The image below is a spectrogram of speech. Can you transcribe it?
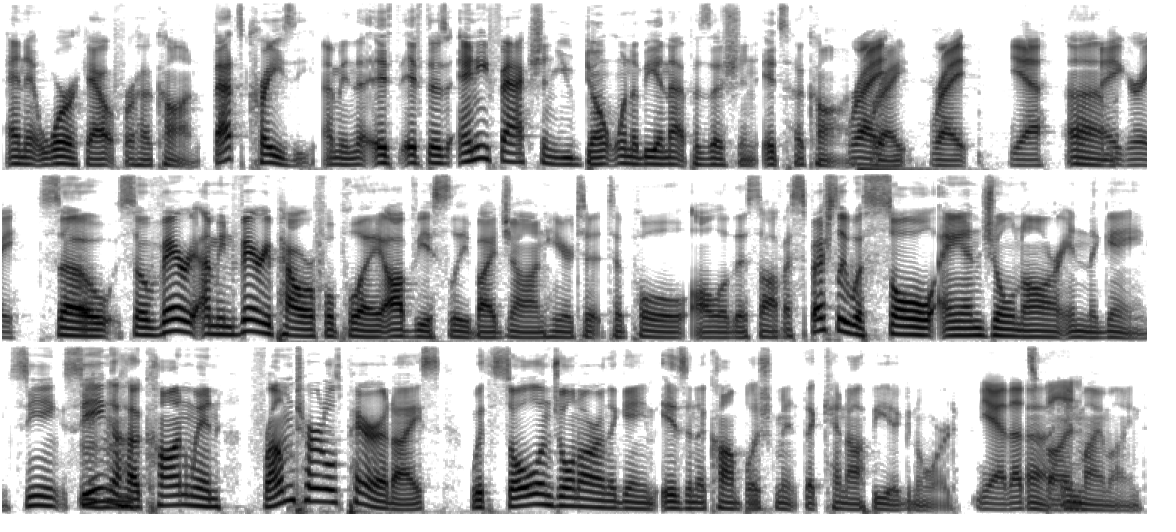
and it work out for Hacan. That's crazy. I mean, if, if there's any faction you don't want to be in that position, it's Hacan. Right. Right. Right. Yeah. Um, I agree. So so very I mean very powerful play obviously by John here to, to pull all of this off, especially with Sol and Jolnar in the game. Seeing seeing Mm-hmm. a Hacan win from Turtles Paradise with Sol and Jolnar in the game is an accomplishment that cannot be ignored. Yeah, that's uh, fun. in my mind.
